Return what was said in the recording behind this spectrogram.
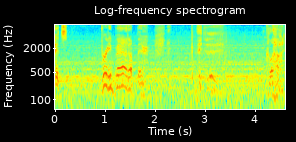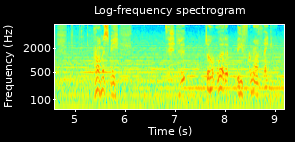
It's pretty bad up there. Cloud, promise me, don't let it be for nothing.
